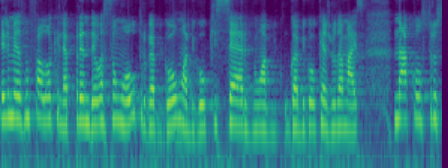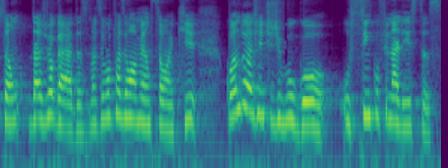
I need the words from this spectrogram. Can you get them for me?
Ele mesmo falou que ele aprendeu a ser um outro Gabigol, um Gabigol que serve, um Gabigol que ajuda mais na construção das jogadas. Mas eu vou fazer uma menção aqui. Quando a gente divulgou os cinco finalistas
